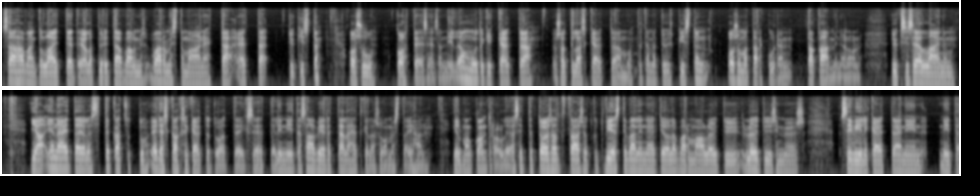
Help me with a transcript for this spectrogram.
saahavaintolaitteita, joilla pyritään valmis, varmistamaan, että, että tykistö osuu kohteeseensa. Niille on muitakin käyttöä sotilaskäyttöä, mutta tämä tykistön osumatarkkuuden takaaminen on yksi sellainen. Ja, ja näitä ei ole sitten katsottu edes kaksi käyttötuotteiksi, että, eli niitä saa viedä tällä hetkellä Suomesta ihan ilman kontrollia. Sitten toisaalta taas jotkut viestivälineet, joille varmaan löytyy, löytyisi myös siviilikäyttöä, niin niitä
